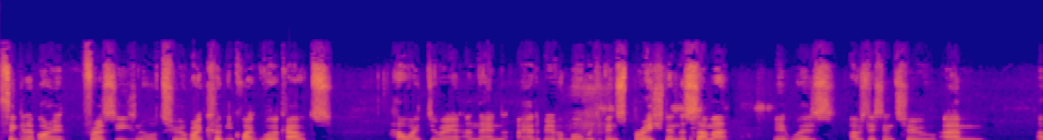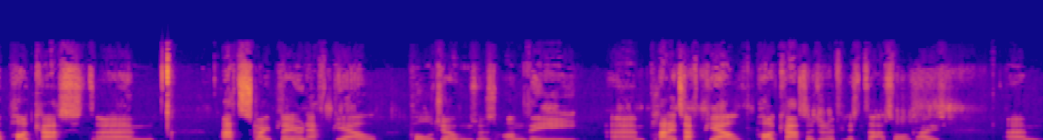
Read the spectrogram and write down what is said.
thinking about it for a season or two, but I couldn't quite work out how I do it. And then I had a bit of a moment of inspiration in the summer. It was I was listening to um, a podcast um, at Sky Player and FPL. Paul Jones was on the um, Planet FPL podcast. I don't know if you listened to that at all, guys. Um,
